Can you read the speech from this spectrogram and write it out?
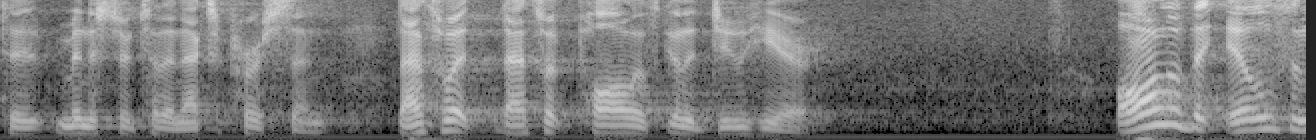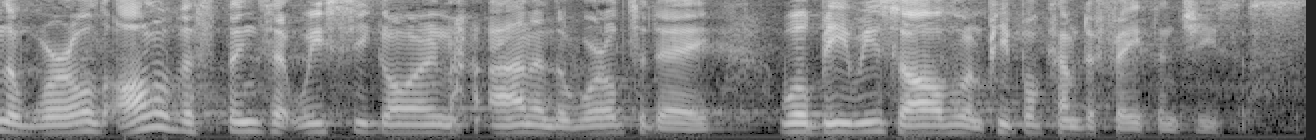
to minister to the next person. That's what, that's what Paul is going to do here. All of the ills in the world, all of the things that we see going on in the world today, will be resolved when people come to faith in Jesus.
